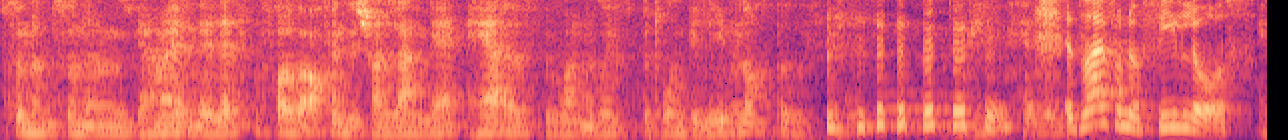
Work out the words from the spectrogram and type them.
zu einem, zu einem, wir haben ja in der letzten Folge, auch wenn sie schon lang her ist, wir wollen übrigens betonen, wir leben noch. Das ist es war einfach nur viel los. Ja.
